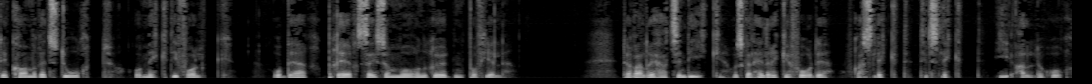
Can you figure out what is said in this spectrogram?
Det kommer et stort og mektig folk og bær, brer seg som morgenrøden på fjellet. Det har aldri hatt sin like og skal heller ikke få det fra slekt til slekt i alle år.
